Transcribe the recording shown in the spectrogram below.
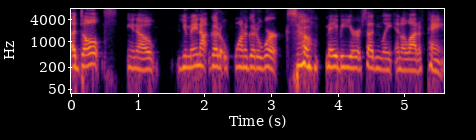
adults, you know, you may not go to want to go to work, so maybe you're suddenly in a lot of pain.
